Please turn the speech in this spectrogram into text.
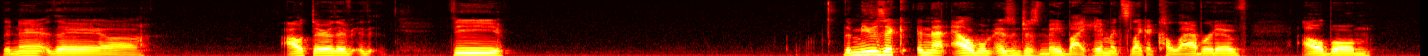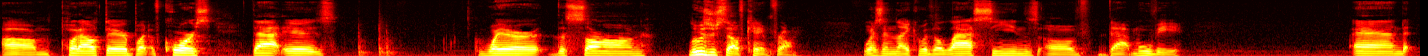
the na- they uh, out there. They've the the music in that album isn't just made by him. It's like a collaborative album um, put out there. But of course, that is where the song "Lose Yourself" came from. Was in like with the last scenes of that movie, and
